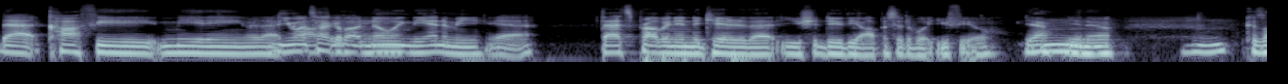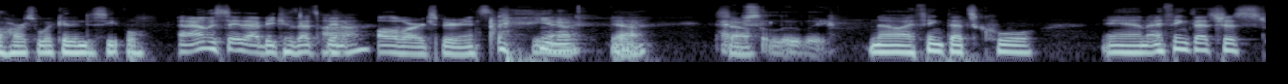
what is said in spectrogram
that coffee meeting or that you want to talk about hang. knowing the enemy, yeah that's probably an indicator that you should do the opposite of what you feel. Yeah. You know, Mhm. Because the heart's wicked and deceitful. and I only say that because that's been Uh-huh. all of our experience. you Yeah. know, Yeah. So Absolutely. No, I think that's cool. And I think that's just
